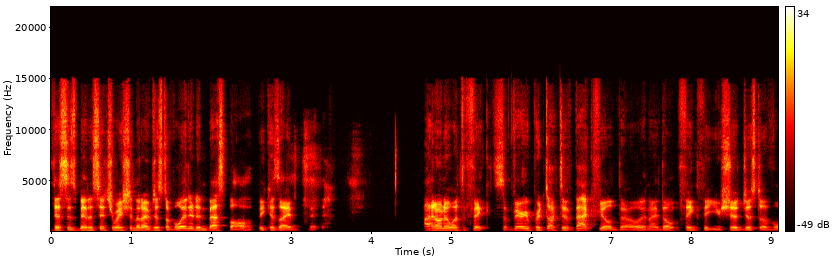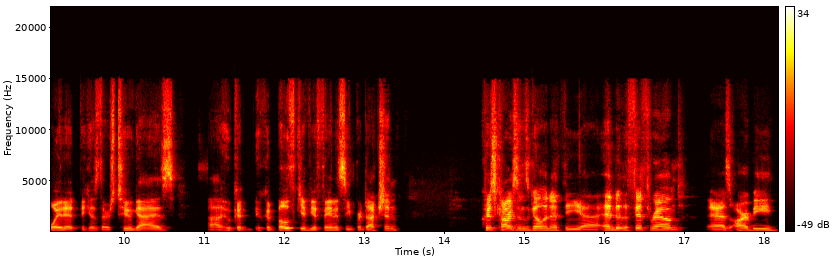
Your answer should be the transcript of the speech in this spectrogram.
this has been a situation that I've just avoided in best ball because I I don't know what to think. It's a very productive backfield though, and I don't think that you should just avoid it because there's two guys uh, who could who could both give you fantasy production. Chris Carson's going at the uh, end of the fifth round as RB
